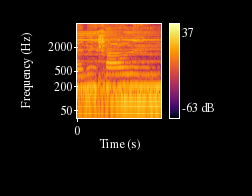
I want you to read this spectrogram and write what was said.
had me howling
